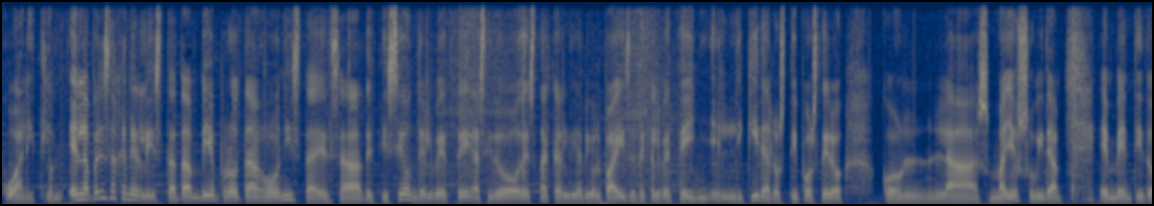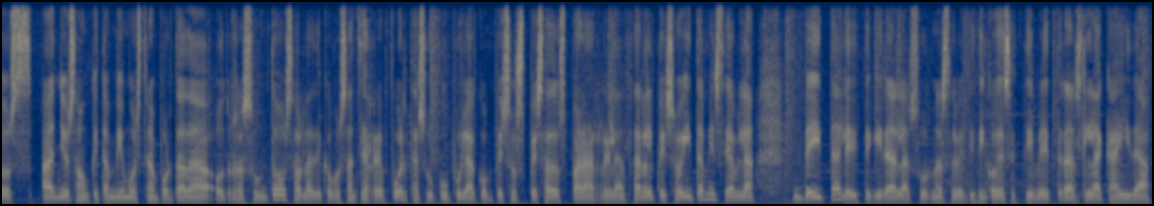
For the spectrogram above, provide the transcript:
coalición. En la prensa generalista, también protagonista esa decisión del BCE, ha sido, destaca el diario El País, dice que el BCE liquida los tipos cero con la mayor subida en 22 años, aunque también muestra en portada otros asuntos. Habla de cómo Sánchez refuerza su cúpula con pesos pesados para relanzar al peso y también se habla de Italia. Dice que irá a las urnas el 25 de septiembre tras la caída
